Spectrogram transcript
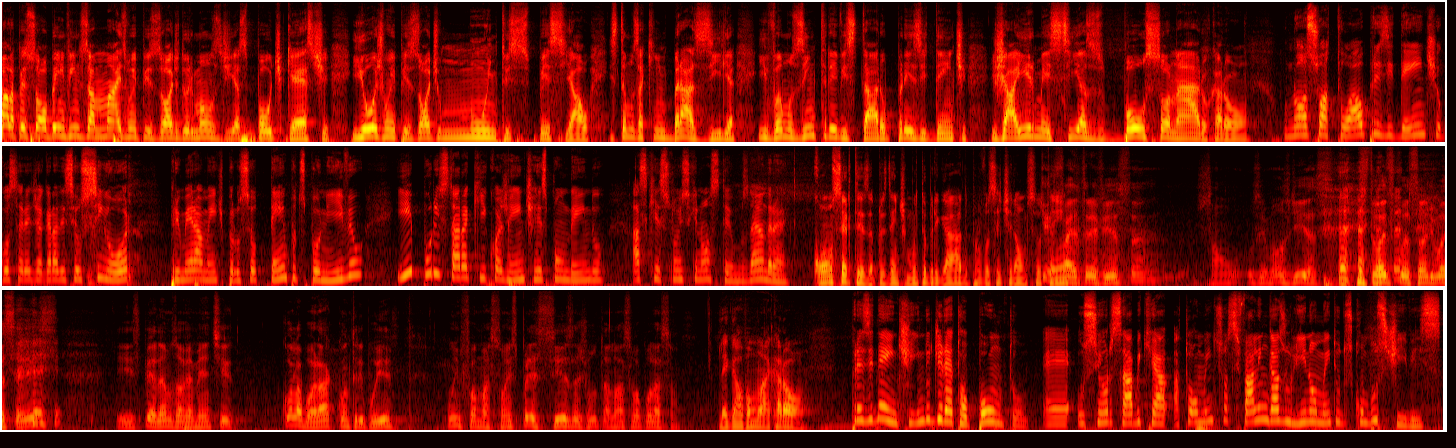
Fala pessoal, bem-vindos a mais um episódio do Irmãos Dias Podcast e hoje um episódio muito especial. Estamos aqui em Brasília e vamos entrevistar o presidente Jair Messias Bolsonaro, Carol. O nosso atual presidente, eu gostaria de agradecer o senhor, primeiramente pelo seu tempo disponível e por estar aqui com a gente respondendo as questões que nós temos, né, André? Com certeza, presidente. Muito obrigado por você tirar um do seu Quem tempo. faz entrevista são os irmãos Dias. Estou à disposição de vocês e esperamos, obviamente, colaborar, contribuir com informações precisas junto à nossa população. Legal, vamos lá, Carol. Presidente, indo direto ao ponto, é, o senhor sabe que a- atualmente só se fala em gasolina, aumento dos combustíveis.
